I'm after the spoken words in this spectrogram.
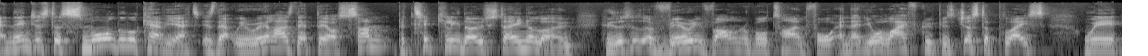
And then just a small little caveat is that we realize that there are some, particularly those staying alone, who this is a very vulnerable time for, and that your life group is just a place where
